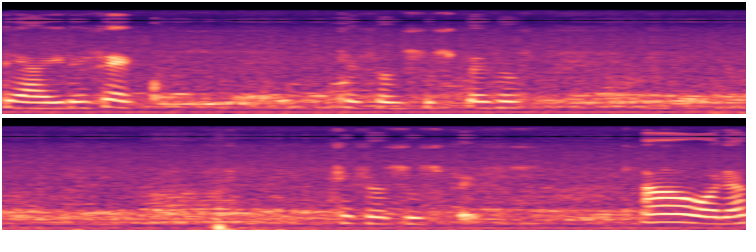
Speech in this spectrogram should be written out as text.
de aire seco, que son sus pesos que son sus pesos. Ahora,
